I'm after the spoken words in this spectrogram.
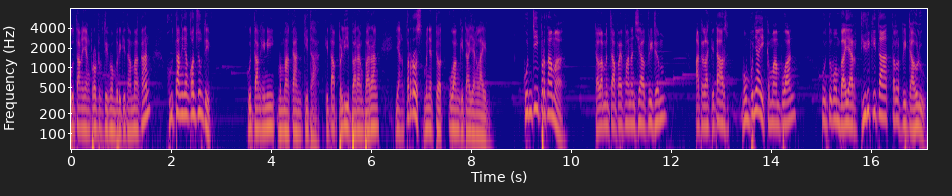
Hutang yang produktif memberi kita makan, hutang yang konsumtif. Hutang ini memakan kita. Kita beli barang-barang yang terus menyedot uang kita yang lain. Kunci pertama dalam mencapai financial freedom adalah kita harus mempunyai kemampuan untuk membayar diri kita terlebih dahulu.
